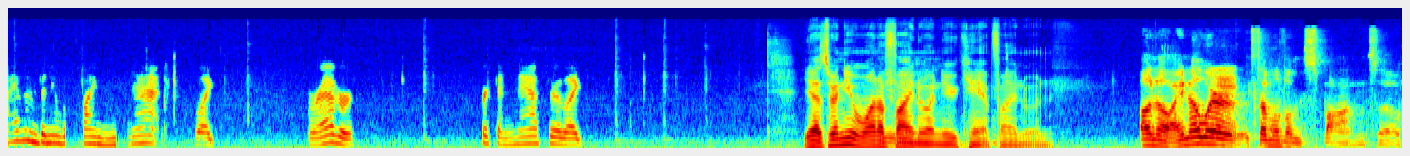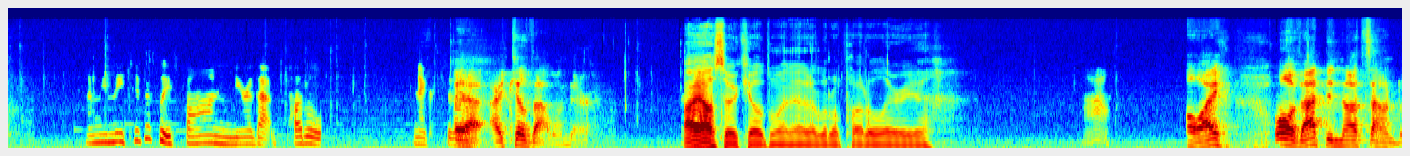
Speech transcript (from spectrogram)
I haven't been able to find gnat for, like forever. Freaking gnats are like Yeah, it's when you want to Yeah. find one, you can't find one. Oh no, I know where some of them spawn, so. I mean, they typically spawn near that puddle next to Oh, the. yeah, I killed that one there. I also killed one at a little puddle area. Wow. Oh, I. Oh, that did not sound.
